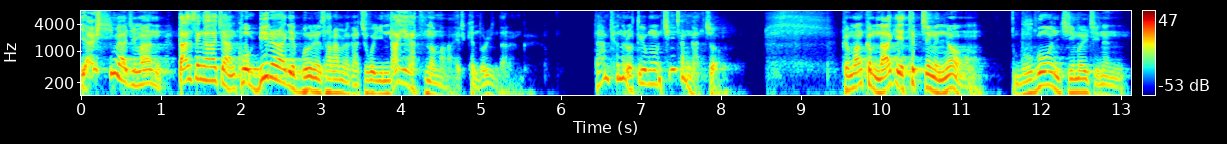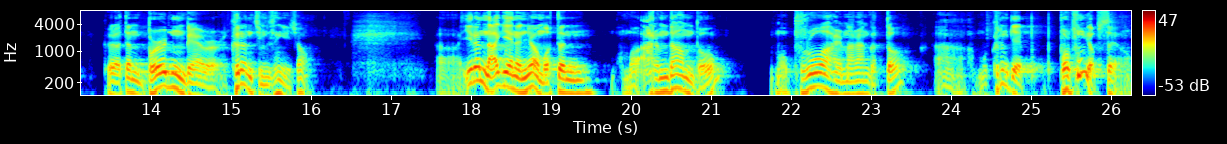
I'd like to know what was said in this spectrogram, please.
열심히 하지만 딴 생각하지 않고 미련하게 보이는 사람을 가지고 이 나귀 같은 놈아 이렇게 놀린다는 거예요. 한편으로 어떻게 보면 칭찬 같죠. 그만큼 나귀의 특징은요, 무거운 짐을 지는 그 어떤 burden bearer 그런 짐승이죠. 어, 이런 나귀에는요, 뭐 어떤 뭐 아름다움도 뭐 부러워할 만한 것도 아, 뭐 그런 게 볼품이 없어요.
